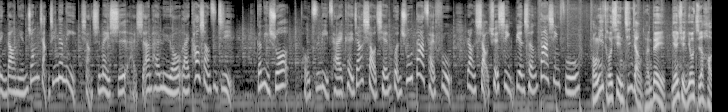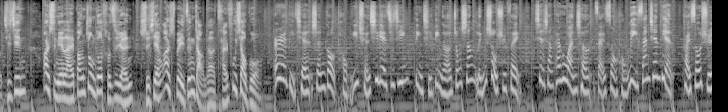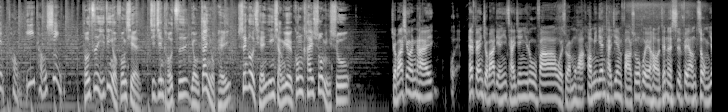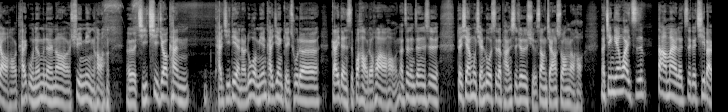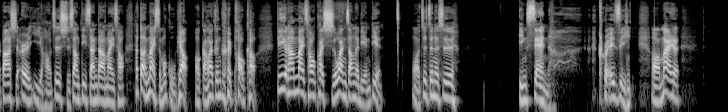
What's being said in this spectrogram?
领到年终奖金的你，想吃美食还是安排旅游来犒赏自己？跟你说，投资理财可以将小钱滚出大财富，让小确幸变成大幸福。统一投信金奖团队严选优质好基金，二十年来帮众多投资人实现二十倍增长的财富效果。二月底前申购统一全系列基金，定期定额终生零手续费，线上开户完成再送红利三千点。快搜寻统一投信。投资一定有风险，基金投资有赚有赔，申购前应详阅公开说明书。九八新闻台，FM 九八点一财经一路发，我是阮木华。好，明天台建法说会哈，真的是非常重要哈，台股能不能啊续命哈？呃，集气就要看。台积电了？如果明天台建给出的 guidance 不好的话，哈，那这个真的是对现在目前弱势的盘势就是雪上加霜了，哈。那今天外资大卖了这个七百八十二亿，哈，这是史上第三大卖超。他到底卖什么股票？哦，赶快跟各位报告。第一个，他卖超快十万张的联电，哇，这真的是 insane，crazy 哦，卖了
